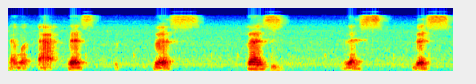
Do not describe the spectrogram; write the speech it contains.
then we'll add this this this this this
